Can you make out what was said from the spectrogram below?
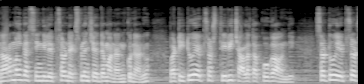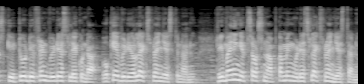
నార్మల్గా సింగిల్ ఎపిసోడ్ ఎక్స్ప్లెయిన్ చేద్దామని అనుకున్నాను బట్ ఈ టూ ఎపిసోడ్స్ థిరీ చాలా తక్కువగా ఉంది. సో టూ ఎపిసోడ్స్కి టూ డిఫరెంట్ వీడియోస్ లేకుండా ఒకే వీడియోలో ఎక్స్ప్లెయిన్ చేస్తున్నాను. రిమైనింగ్ ఎపిసోడ్స్ను అప్కమింగ్ వీడియోస్లో ఎక్స్ప్లెయిన్ చేస్తాను.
